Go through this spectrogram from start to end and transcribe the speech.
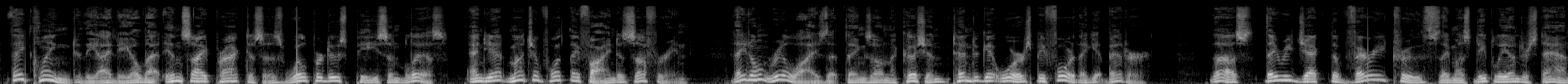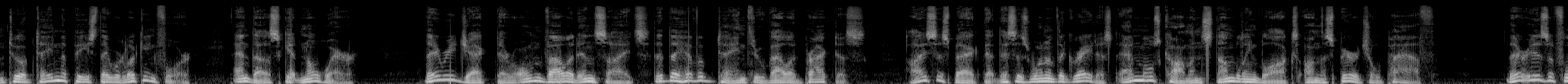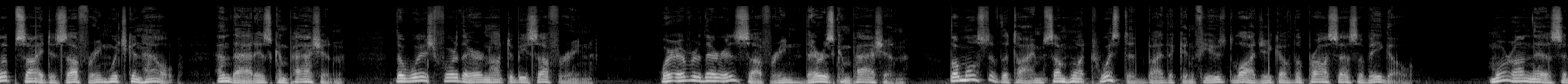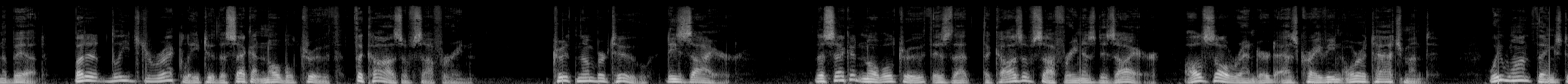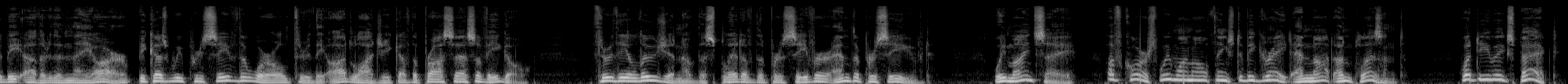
They cling to the ideal that insight practices will produce peace and bliss, and yet much of what they find is suffering. They don't realize that things on the cushion tend to get worse before they get better. Thus, they reject the very truths they must deeply understand to obtain the peace they were looking for, and thus get nowhere. They reject their own valid insights that they have obtained through valid practice. I suspect that this is one of the greatest and most common stumbling blocks on the spiritual path. There is a flip side to suffering which can help, and that is compassion, the wish for there not to be suffering. Wherever there is suffering, there is compassion though most of the time somewhat twisted by the confused logic of the process of ego. More on this in a bit, but it leads directly to the second noble truth, the cause of suffering. Truth number two desire. The second noble truth is that the cause of suffering is desire, also rendered as craving or attachment. We want things to be other than they are because we perceive the world through the odd logic of the process of ego through the illusion of the split of the perceiver and the perceived. We might say, Of course, we want all things to be great and not unpleasant. What do you expect?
